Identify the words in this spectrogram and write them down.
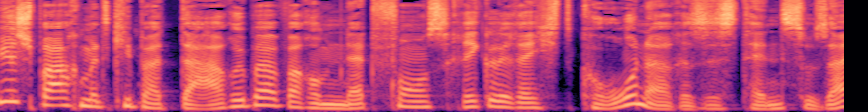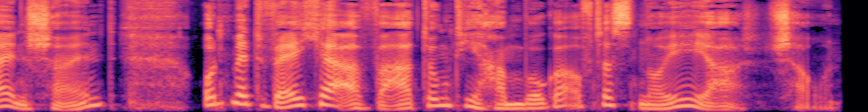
Wir sprachen mit Keeper darüber, warum Netfonds regelrecht Corona-resistent zu sein scheint und mit welcher Erwartung die Hamburger auf das neue Jahr schauen.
